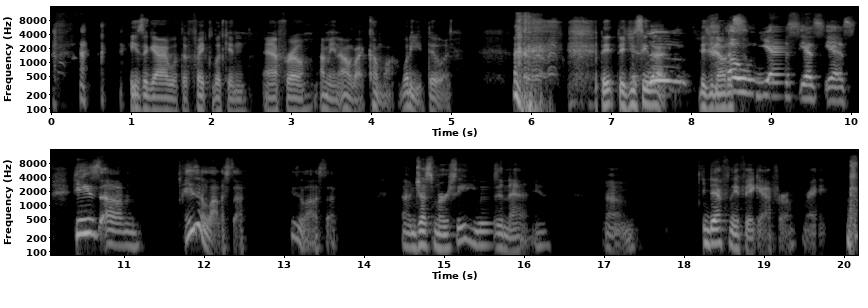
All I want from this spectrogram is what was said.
He's a guy with the fake looking afro. I mean, I was like, come on, what are you doing? did, did you see that? Did you notice? Oh yes, yes, yes. He's um he's in a lot of stuff. He's in a lot of stuff. Um, Just Mercy, he was in that. Yeah. Um, definitely a fake afro, right?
